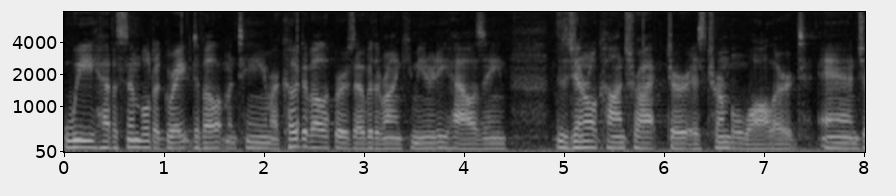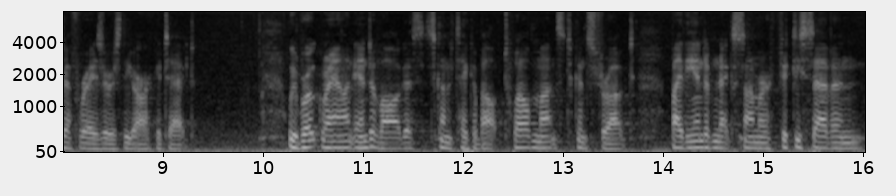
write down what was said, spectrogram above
We have assembled a great development team. Our co-developer is Over the Rhine Community Housing. The general contractor is Turnbull Wahlert, and Jeff Raser is the architect. We broke ground end of August. It's going to take about 12 months to construct. By the end of next summer, 57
